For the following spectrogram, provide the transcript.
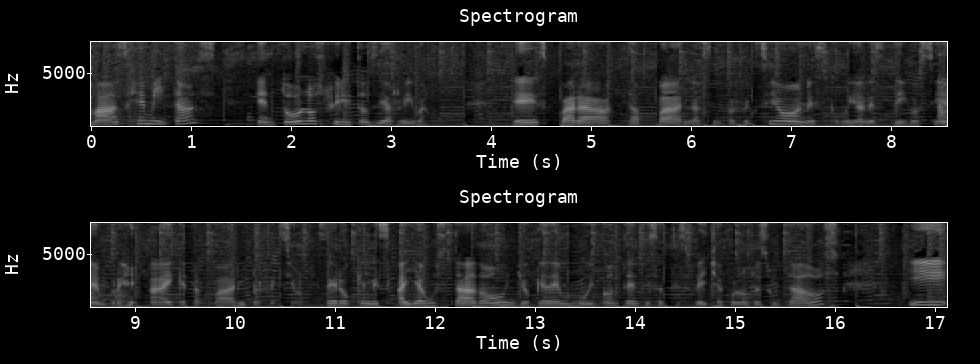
más gemitas en todos los filitos de arriba es para tapar las imperfecciones, como ya les digo siempre, hay que tapar imperfecciones. Espero que les haya gustado, yo quedé muy contenta y satisfecha con los resultados y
